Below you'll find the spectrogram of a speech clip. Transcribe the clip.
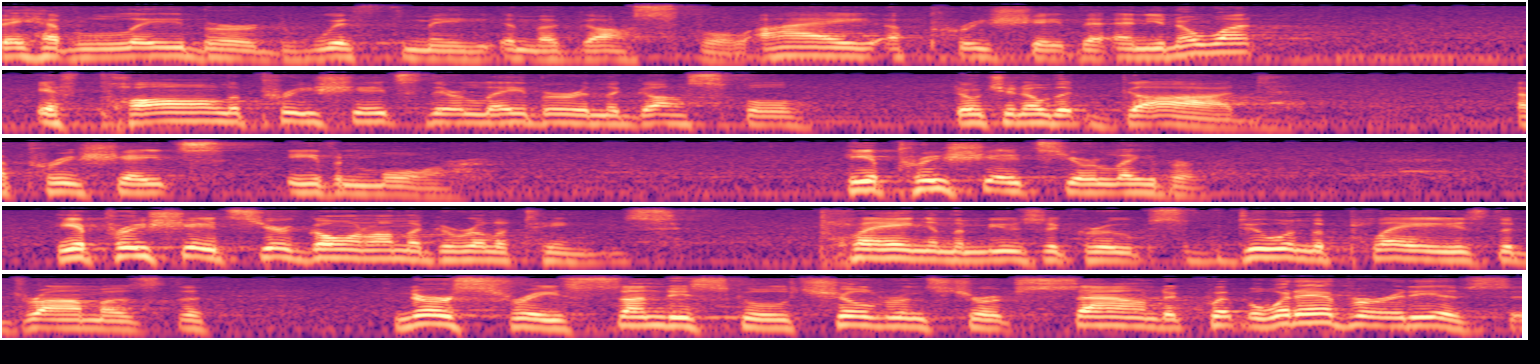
They have labored with me in the gospel. I appreciate that. And you know what? If Paul appreciates their labor in the gospel, don't you know that God appreciates even more? He appreciates your labor. He appreciates your going on the guerrilla teams, playing in the music groups, doing the plays, the dramas, the nursery, Sunday school, children's church, sound equipment, whatever it is.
